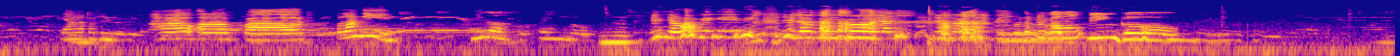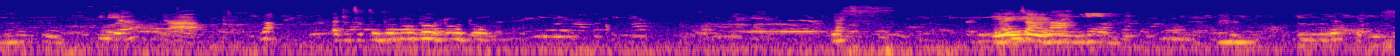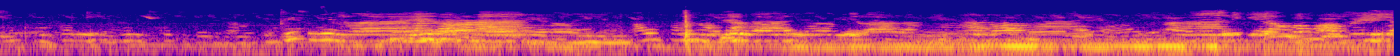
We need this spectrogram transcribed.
yang atas sendiri How about pelangi? ini loh rainbow Hmm. Yang jawab yang ini. Yang jawab bingo. Yang yang jawab bingo. Ngomong bingo. Ini ya. Ya. Nah, aduh, tuh, tuh, tuh, tuh, tuh,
